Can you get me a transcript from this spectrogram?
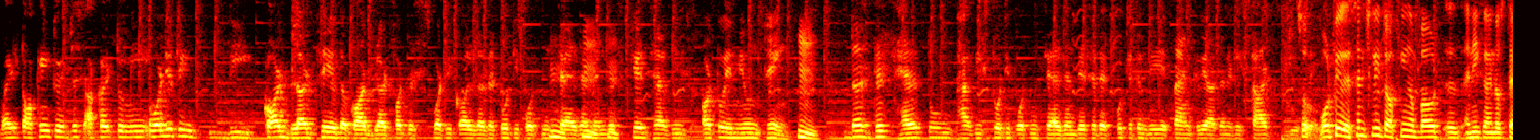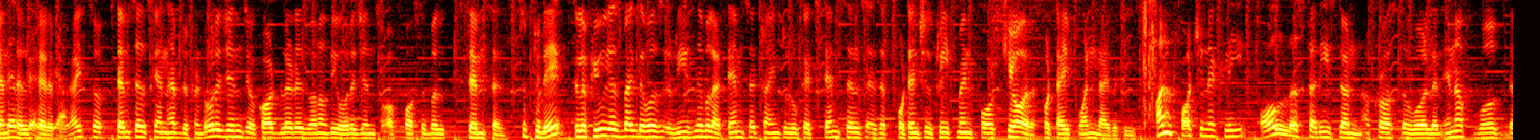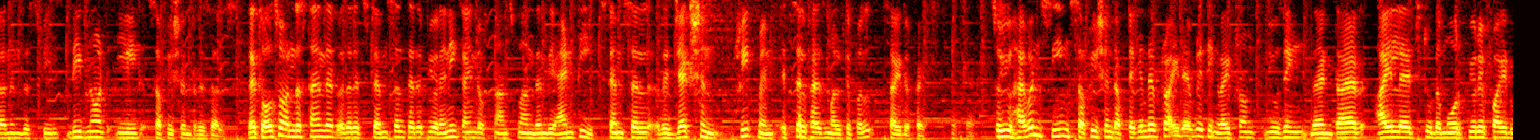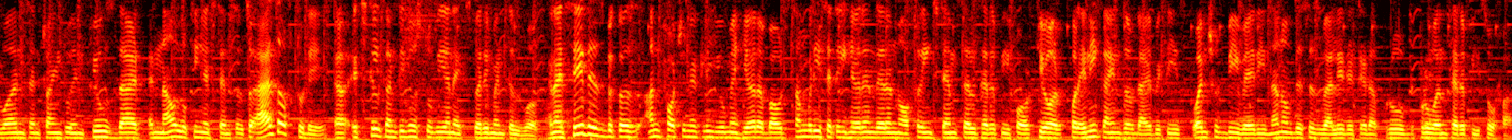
while talking to it, just occurred to me. What do you think the cord blood save the cord blood for this what we call as a totipotent Hmm, cells, and hmm, when these kids have these autoimmune thing? Hmm. Does this help to have these totipotent cells? And they say that put it in the pancreas and it will start. So what we're essentially talking about is any kind of stem, Stem cell, cell, therapy, yeah. right? So stem cells can have different origins. Your cord blood is one of the origins of possible stem cells. So today, till a few years back, there was reasonable attempts at trying to look at stem cells as a potential treatment for cure for type 1 diabetes. Unfortunately, all the studies done across the world and enough work done in this field did not yield sufficient results. Let's also understand that whether it's stem cell therapy or any kind of transplant, then the anti stem cell rejection treatment itself has multiple side effects. Okay. So you haven't seen sufficient uptake, and they've tried everything right from using the entire islets to the more purified ones and trying to infuse that, and now looking at stem cells. So as of today, uh, it still continues to be an experimental work. And I say this because unfortunately, you may hear about somebody sitting here and there and offering stem cell therapy for cure for any kinds of diabetes. One should be wary. None of this is validated, approved, proven therapy so far.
